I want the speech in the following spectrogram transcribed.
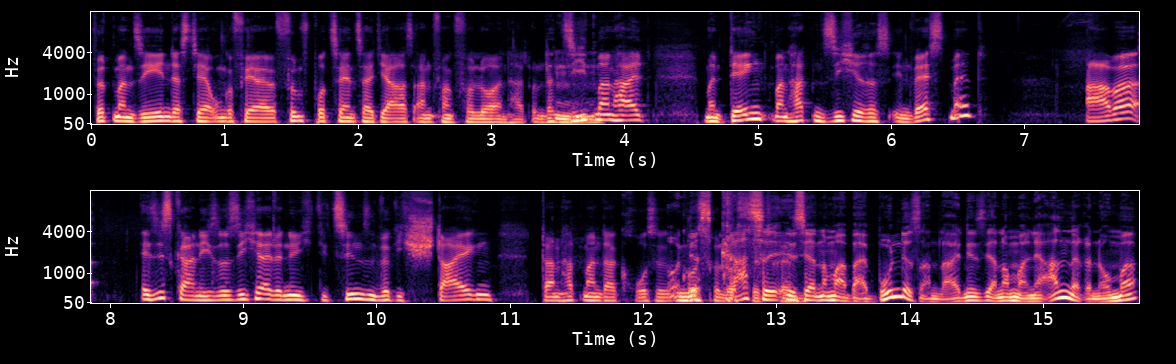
wird man sehen, dass der ungefähr 5% seit Jahresanfang verloren hat. Und dann mhm. sieht man halt, man denkt, man hat ein sicheres Investment. Aber es ist gar nicht so sicher, wenn nämlich die Zinsen wirklich steigen, dann hat man da große Und das Krasse drin. ist ja nochmal bei Bundesanleihen, ist ja nochmal eine andere Nummer.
